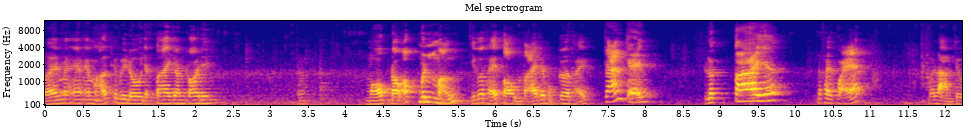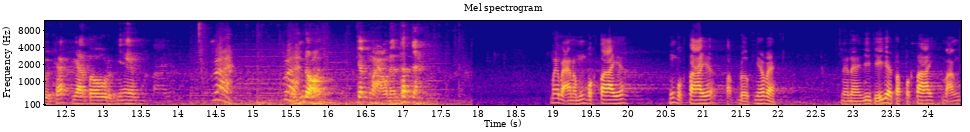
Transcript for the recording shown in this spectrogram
rồi em em em mở cái video giật tay cho anh coi đi. Một đầu óc minh mẫn chỉ có thể tồn tại trên một cơ thể tráng kiện. Lực tay á, nó phải khỏe. Mới làm cho người khác gato được nha em. Đúng rồi, chất màu này anh thích nha. Mấy bạn nào muốn vật tay á, muốn vật tay á, tập được nha các bạn. Nè nè di chỉ cho tập vật tay bạn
